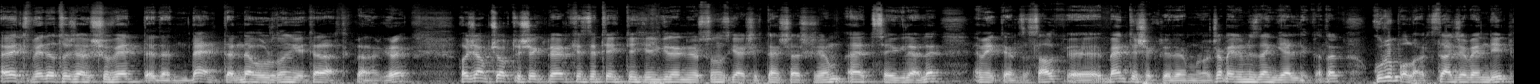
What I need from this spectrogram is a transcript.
Evet Vedat hocam şu Vette'den dentten de vurdun yeter artık bana göre. Hocam çok teşekkürler. Herkese tek tek ilgileniyorsunuz. Gerçekten şaşkınım. Evet sevgilerle emeklerinize sağlık. Ee, ben teşekkür ederim hocam. Elimizden geldiği kadar grup olarak sadece ben değil.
